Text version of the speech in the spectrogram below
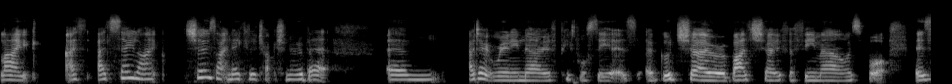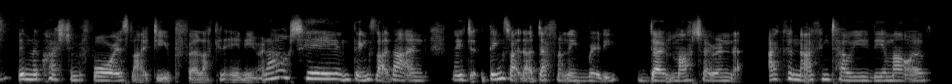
like I i'd say like shows like naked attraction are a bit um I don't really know if people see it as a good show or a bad show for females, but there's been the question before is like, do you prefer like an innie or an outie and things like that? And they things like that definitely really don't matter. And I can I can tell you the amount of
